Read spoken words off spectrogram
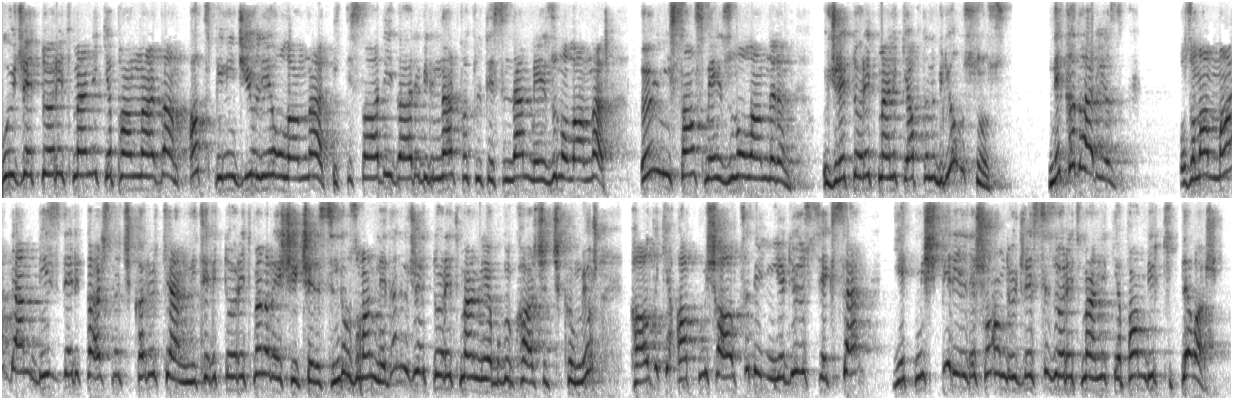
Bu ücretli öğretmenlik yapanlardan at bininci üye olanlar, İktisadi İdari Bilimler Fakültesinden mezun olanlar, ön lisans mezunu olanların ücretli öğretmenlik yaptığını biliyor musunuz? Ne kadar yazık. O zaman madem bizleri karşına çıkarırken nitelikli öğretmen arayışı içerisinde o zaman neden ücretli öğretmenliğe bugün karşı çıkılmıyor? Kaldı ki 66.780 71 ilde şu anda ücretsiz öğretmenlik yapan bir kitle var.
